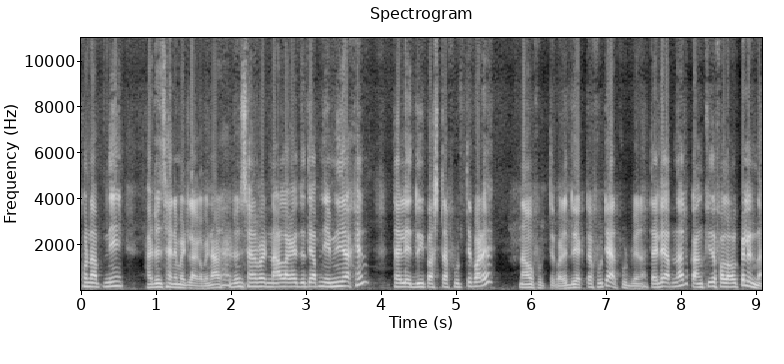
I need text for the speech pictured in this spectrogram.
তখন আপনি হাইড্রোজেন সাইনামাইড লাগাবেন। আর হাইড্রোজেন সাইনামাইড না লাগায় যদি আপনি এমনি রাখেন, তাহলে দুই পাঁচটা ফুটতে পারে, নাও ফুটতে পারে। দুই একটা ফুটে আর ফুটবে না। তাইলে আপনার কাঙ্ক্ষিত ফলাফল পেলেন না।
